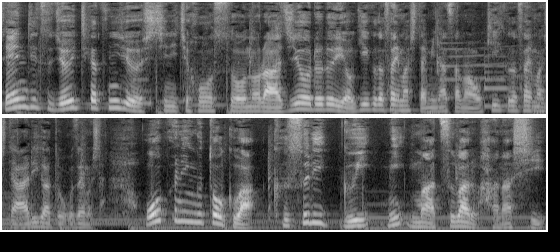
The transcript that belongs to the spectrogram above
先日11月27日放送のラジオルルイお聴きくださいました。皆様お聴きくださいましてありがとうございました。オープニングトークは薬食いにまつわる話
